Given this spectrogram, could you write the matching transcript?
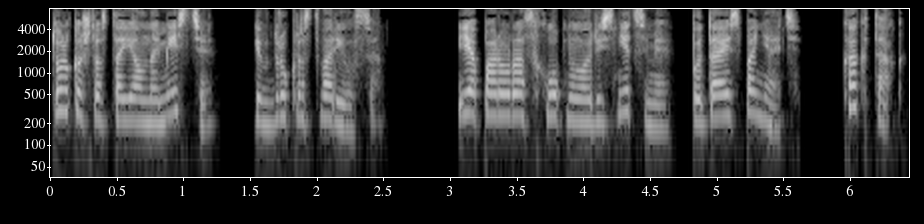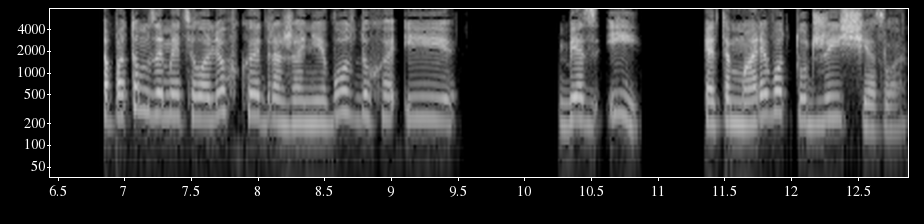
Только что стоял на месте и вдруг растворился. Я пару раз хлопнула ресницами, пытаясь понять, как так? А потом заметила легкое дрожание воздуха и... Без «и» эта марево тут же исчезла.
